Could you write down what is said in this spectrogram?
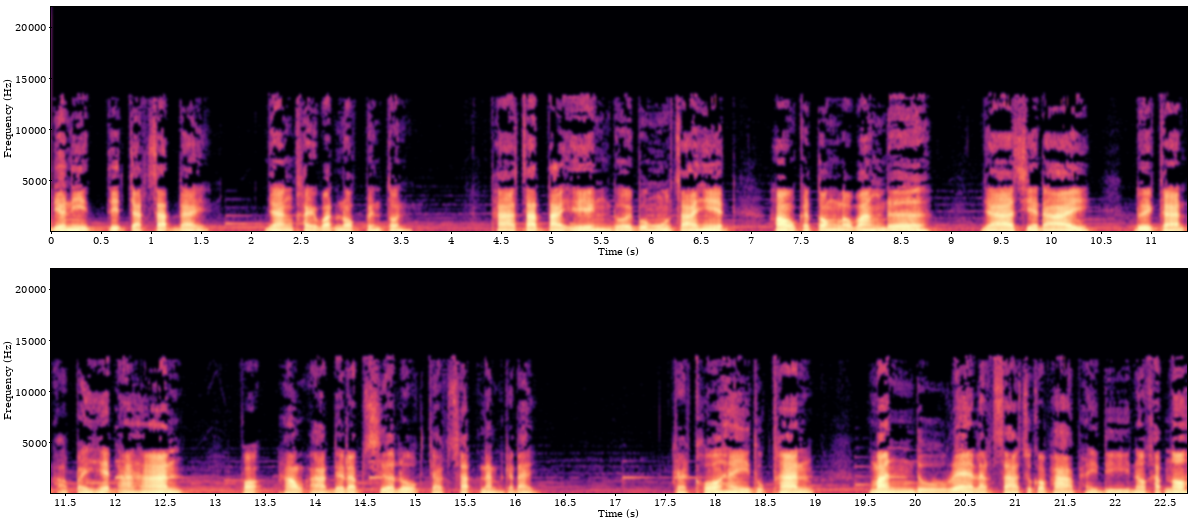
เดี๋ยวนี้ติดจากสัตว์ได้ย่างไขวัดนกเป็นต้น ถ้าสัตว์ตายเองโดยบ่หูสาเหตุเฮาก็ต้องระวังเด้ออย่าเสียดายด้วยการเอาไปเฮ็ดอาหาร เพราะเฮาอาจได้รับเสื้อโรคจากสัตว์นั่นก็ได้ก็ขอให้ทุกท่าน มันดูแลรักษาสุขภาพให้ดีเนาะครับเนาะ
